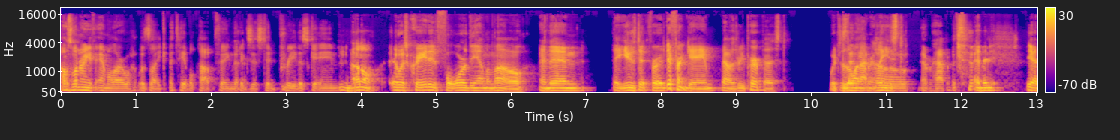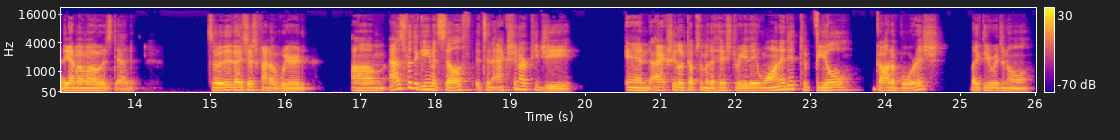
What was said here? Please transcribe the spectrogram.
I was wondering if Amalur was like a tabletop thing that existed pre this game. No, it was created for the MMO, and then they used it for a different game that was repurposed, which is the one that released. Never happened. And then, yeah, the MMO is dead. So th- that's just kind of weird. Um, as for the game itself, it's an action RPG, and I actually looked up some of the history. They wanted it to feel God of War-ish, like the original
